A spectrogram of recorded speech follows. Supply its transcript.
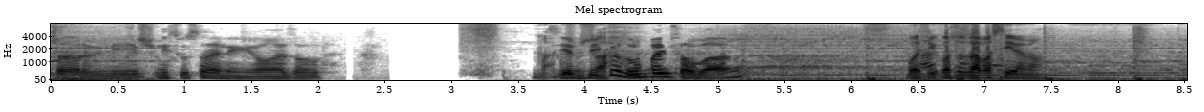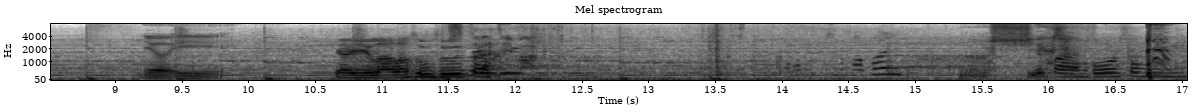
Ntar ini ini susah nih kalau nggak salah. Mana Sian susah. Pico sumpah susah banget. Bos susah pasti memang. Yoi. Ya gila langsung susah. Kamu ngapain? Oh Ini shit. tangan kosong ini.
